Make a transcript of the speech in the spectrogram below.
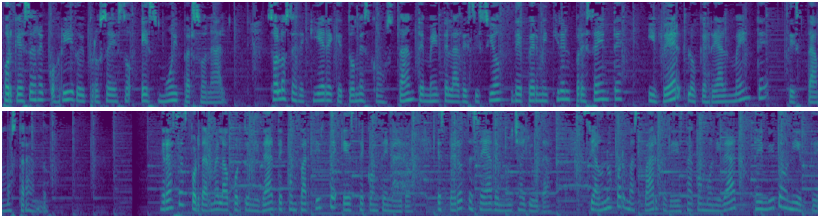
porque ese recorrido y proceso es muy personal. Solo se requiere que tomes constantemente la decisión de permitir el presente y ver lo que realmente te está mostrando. Gracias por darme la oportunidad de compartirte este contenido. Espero te sea de mucha ayuda. Si aún no formas parte de esta comunidad, te invito a unirte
